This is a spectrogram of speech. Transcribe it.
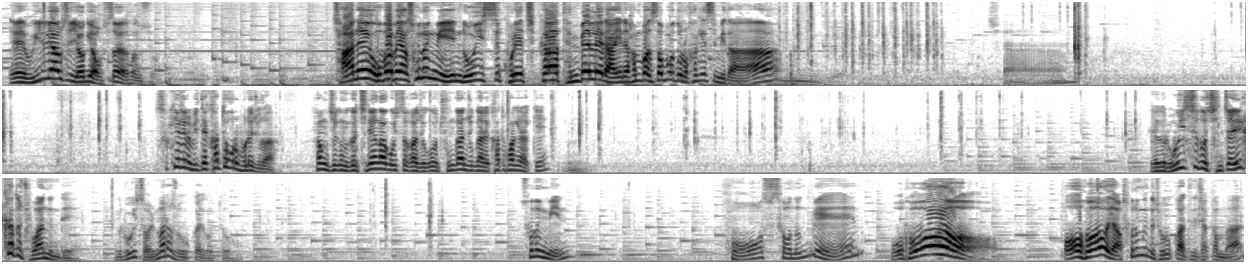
예, 윌리엄스 여기 없어요, 선수. 자네, 오바베양, 손흥민, 노이스, 고레츠카, 덴벨레 라인을 한번 써보도록 하겠습니다. 음. 자. 스케줄을 밑에 카톡으로 보내주라. 형 지금 이거 진행하고 있어가지고 중간중간에 카톡 확인할게. 음. 야, 이거 로이스도 진짜 1카도 좋았는데. 로이스 얼마나 좋을까, 이것도. 손흥민. 오, 손흥민. 오호! 오호! 야, 손흥민도 좋을 것 같은데, 잠깐만.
